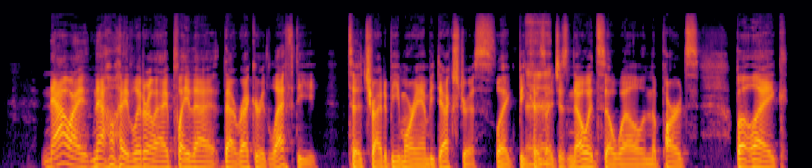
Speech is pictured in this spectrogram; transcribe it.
now I now I literally I play that that record lefty to try to be more ambidextrous like because Eh. I just know it so well in the parts but like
